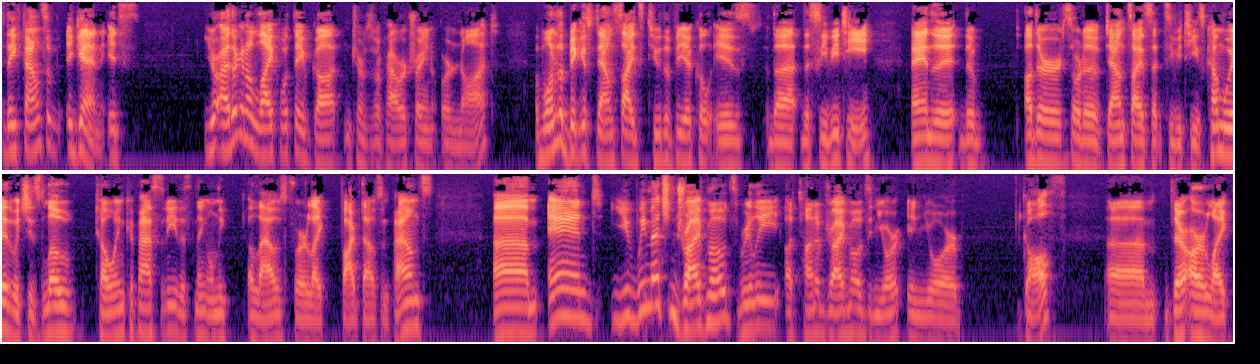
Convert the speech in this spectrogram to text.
they found some again. It's you're either going to like what they've got in terms of a powertrain or not. One of the biggest downsides to the vehicle is the the CVT and the the other sort of downsides that CVTs come with, which is low towing capacity. This thing only allows for like five thousand pounds. Um, and you we mentioned drive modes. Really, a ton of drive modes in your in your Golf. Um, there are like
